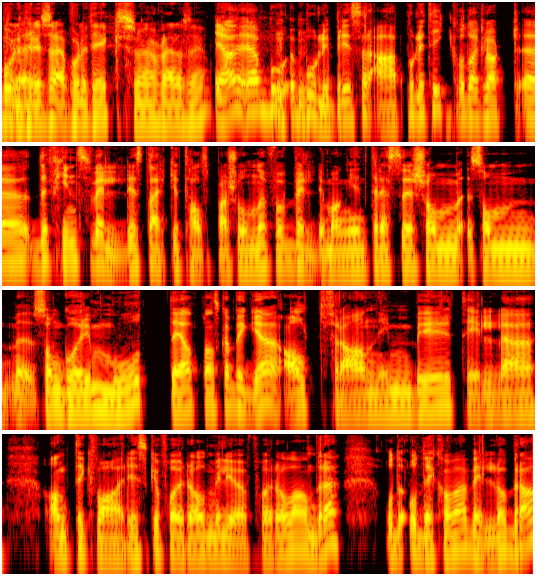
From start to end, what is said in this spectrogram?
Boligpriser er politikk, som jeg pleier å si. ja, ja, bo boligpriser er politikk, og det er klart eh, det fins veldig sterke talspersoner for veldig mange interesser som, som, som går imot det at man skal bygge. Alt fra NIMBYR til eh, antikvariske forhold, miljøforhold og andre. Og det, og det kan være vel og bra,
